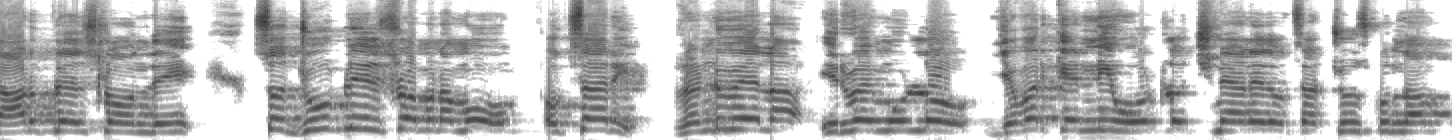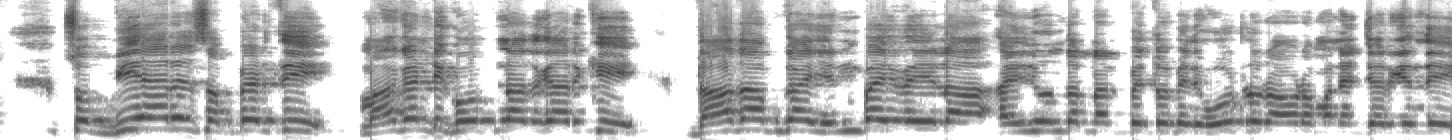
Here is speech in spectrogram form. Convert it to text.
థర్డ్ ప్లేస్లో ఉంది. సో జూబ్లీస్లో మనము ఒకసారి రెండు వేల ఇరవై మూడులో ఎవరికి ఎన్ని ఓట్లు వచ్చినాయి అనేది ఒకసారి చూసుకుందాం. సో బీఆర్ఎస్ అభ్యర్థి మాగంటి గోపినాథ్ గారికి దాదాపుగా ఎనభై వేల ఐదు వందల నలభై తొమ్మిది ఓట్లు రావడం అనేది జరిగింది.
